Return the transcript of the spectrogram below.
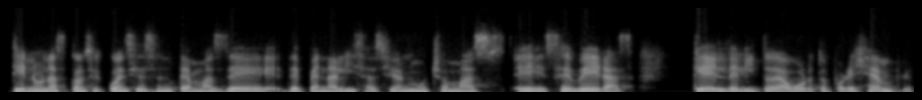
tiene unas consecuencias en temas de, de penalización mucho más eh, severas que el delito de aborto, por ejemplo.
